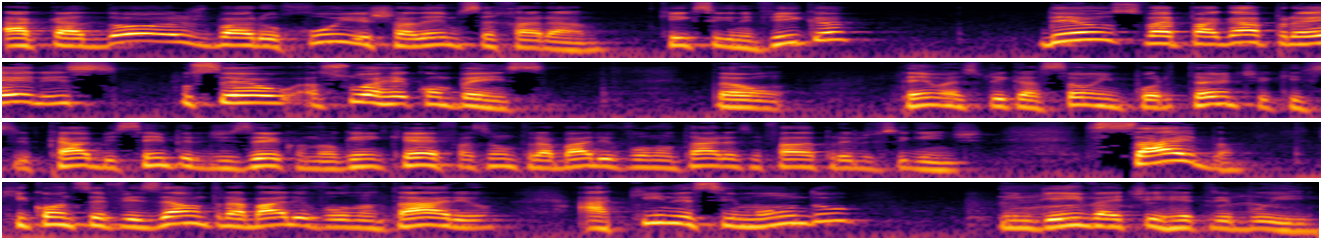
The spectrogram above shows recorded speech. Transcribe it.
Akadosh Baruchu Yeshalem Secharam. O que, que significa? Deus vai pagar para eles o seu, a sua recompensa. Então, tem uma explicação importante que cabe sempre dizer quando alguém quer fazer um trabalho voluntário, você fala para ele o seguinte: saiba que quando você fizer um trabalho voluntário, aqui nesse mundo, ninguém vai te retribuir.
